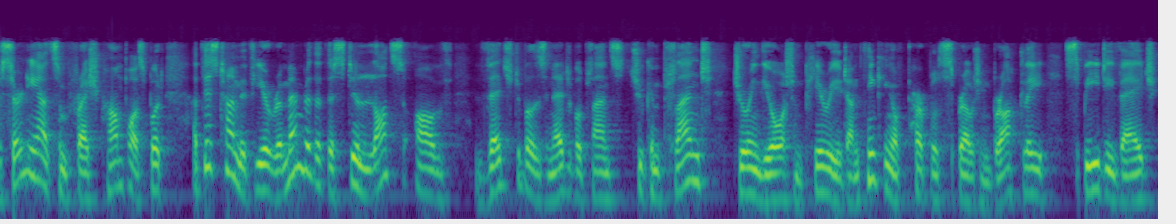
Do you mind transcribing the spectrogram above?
certainly add some fresh compost. But at this time of year, remember that there's still lots of vegetables and edible plants that you can plant during the autumn period. I'm thinking of purple sprouting broccoli, speedy veg,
